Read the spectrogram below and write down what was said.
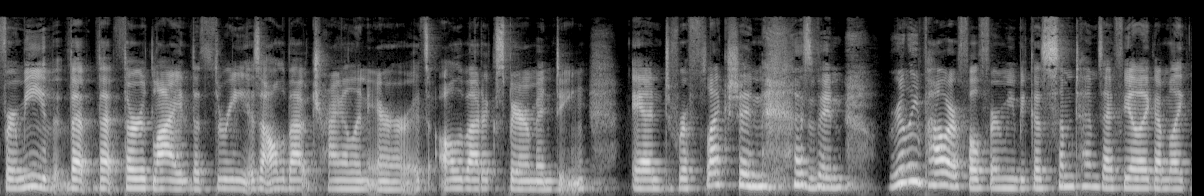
for me, that, that third line, the three is all about trial and error. It's all about experimenting and reflection has been really powerful for me because sometimes I feel like I'm like,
